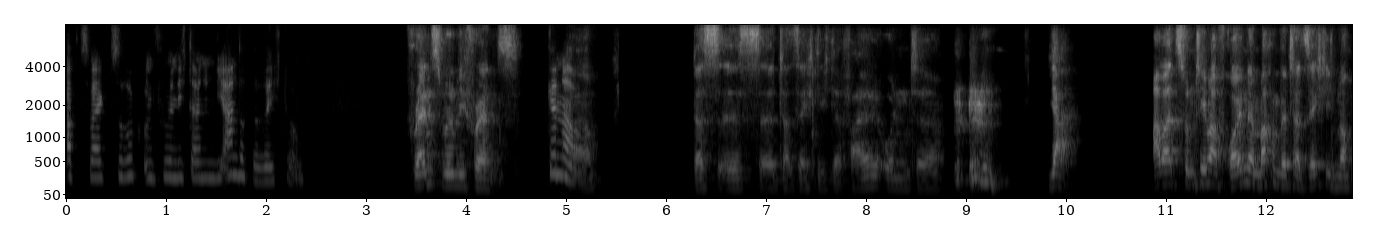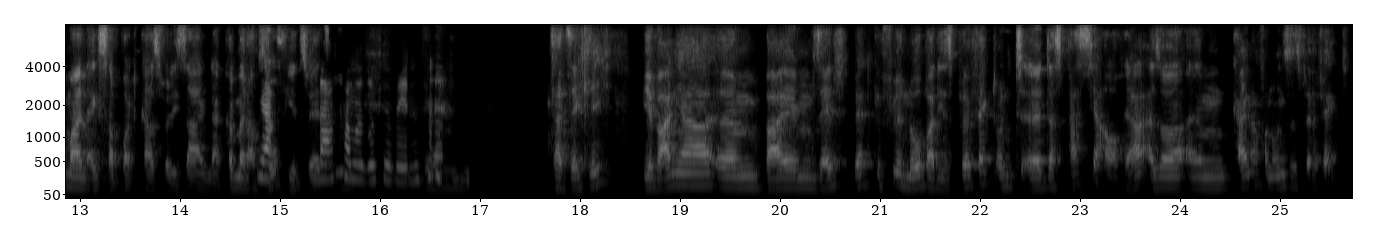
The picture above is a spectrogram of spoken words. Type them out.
Abzweig zurück und führen dich dann in die andere Richtung. Friends will be friends. Genau. Ja, das ist äh, tatsächlich der Fall. Und äh, ja, aber zum Thema Freunde machen wir tatsächlich nochmal einen extra Podcast, würde ich sagen. Da können wir noch ja, so viel zu erzählen. Da kann man so viel reden. Ähm, tatsächlich. Wir waren ja ähm, beim Selbstwertgefühl, nobody is perfect und äh, das passt ja auch, ja. Also ähm, keiner von uns ist perfekt.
